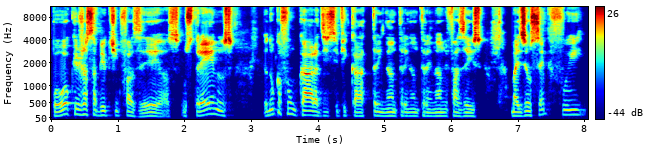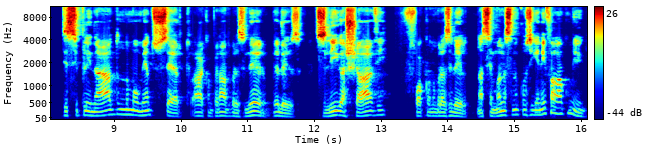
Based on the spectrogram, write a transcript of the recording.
pouco e eu já sabia o que tinha que fazer. As, os treinos eu nunca fui um cara de se ficar treinando, treinando, treinando e fazer isso. Mas eu sempre fui disciplinado no momento certo. Ah, Campeonato Brasileiro? Beleza. Desliga a chave, foca no brasileiro. Na semana você não conseguia nem falar comigo,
